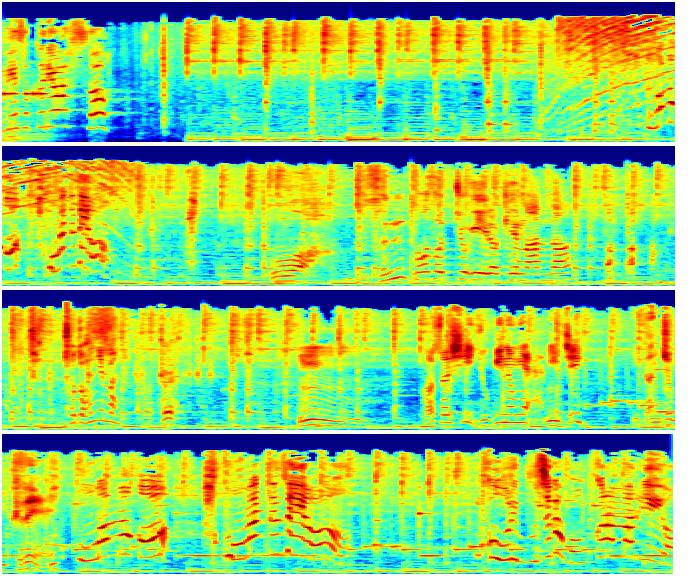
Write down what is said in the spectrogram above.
위해서 끓여왔어. 그만 먹어. 그만 드세요. 우와, 무슨 버섯죽이 이렇게 많나? 저도 한 입만. 음, 버섯이 유기농이 아니지? 이건 좀 그래. 그만 먹어. 그만 드세요. 이거 우리 무지가 먹을 거란 말이에요.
